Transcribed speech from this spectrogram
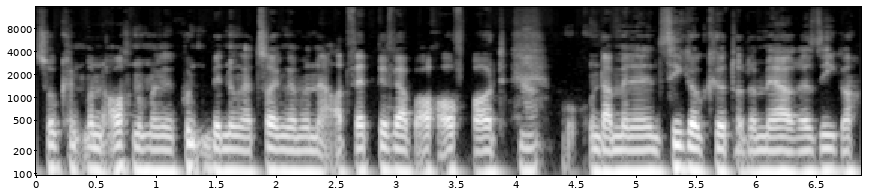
so könnte man auch noch mal 'ne Kundenbindung erzeugen, wenn man 'ne Art Wettbewerb auch aufbaut Ja. und dann mit 'nen Sieger kürt oder mehrere Sieger.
